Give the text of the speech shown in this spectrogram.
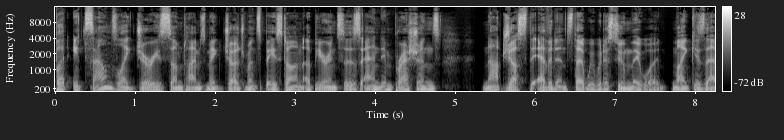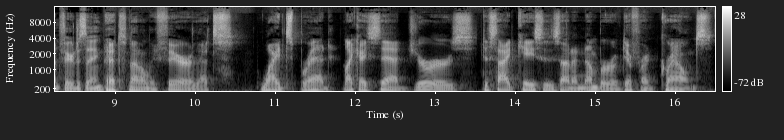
But it sounds like juries sometimes make judgments based on appearances and impressions, not just the evidence that we would assume they would. Mike, is that fair to say? That's not only fair, that's widespread. Like I said, jurors decide cases on a number of different grounds.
